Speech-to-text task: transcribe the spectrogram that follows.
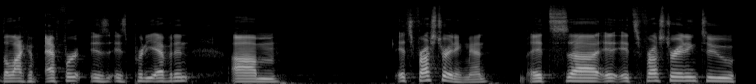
the lack of effort is is pretty evident. Um, it's frustrating, man. It's uh, it, it's frustrating to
